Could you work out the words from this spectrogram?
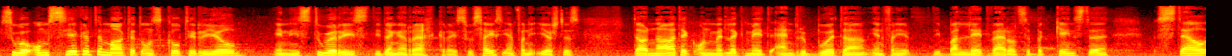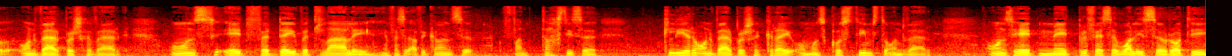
So om seker te maak dat ons kultureel en histories die dinge reg kry. So sy is een van die eerstes. Daarna het ek onmiddellik met Andrew Botha, een van die die balletwêreld se bekendste stelontwerpers gewerk. Ons het vir David Lally, een van Suid-Afrikaanse fantastiese klereontwerpers gekry om ons kostuums te ontwerp. Ons het met professor Wally Sorotti,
